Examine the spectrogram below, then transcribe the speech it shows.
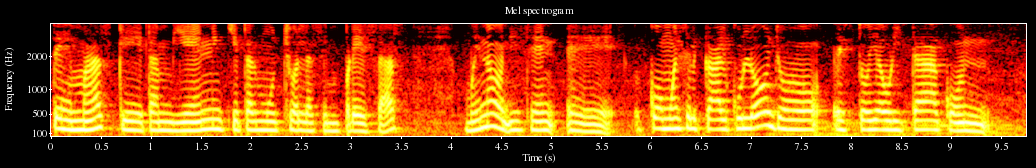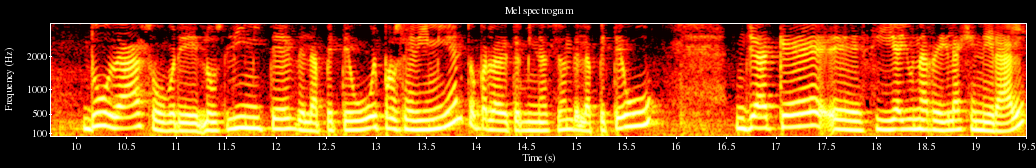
temas que también inquietan mucho a las empresas, bueno, dicen, eh, ¿cómo es el cálculo? Yo estoy ahorita con dudas sobre los límites de la PTU, el procedimiento para la determinación de la PTU, ya que eh, si hay una regla general,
